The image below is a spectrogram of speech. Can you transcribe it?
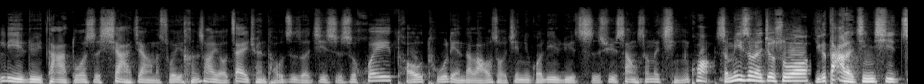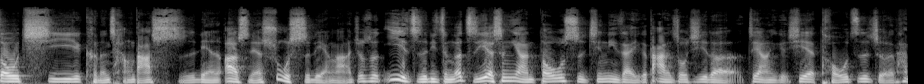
利率大多是下降的，所以很少有债券投资者，即使是灰头土脸的老手，经历过利率持续上上升的情况。什么意思呢？就是说一个大的经济周期可能长达十年、二十年、数十。年啊，就是一直你整个职业生涯都是经历在一个大的周期的这样一个些投资者，他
